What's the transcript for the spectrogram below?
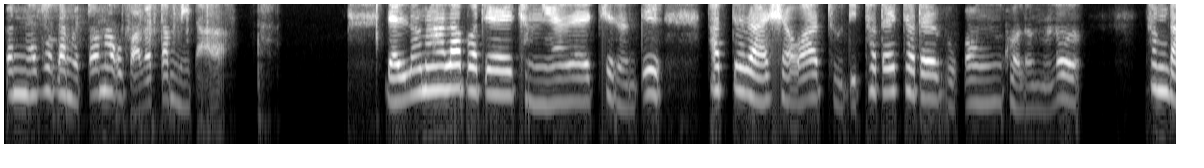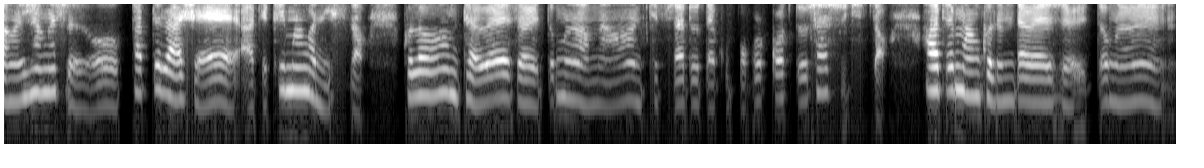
끝내 세상을 떠나고 말았답니다. 넬로는 할아버지의 장례를 치른 뒤 파트라샤와 둘이 터덜터덜 무거운 걸음으로 성당을 향했어요. 파트라샤에 아직 희망은 있어. 그럼 대회에서 1등을 하면 집사도 되고 먹을 것도 살 수 있어. 하지만 그림 대회에서 1등을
